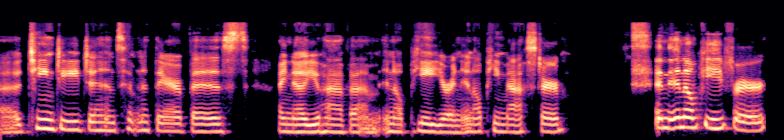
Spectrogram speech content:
uh, change agents, hypnotherapists. I know you have um, NLP, you're an NLP master. And NLP, for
